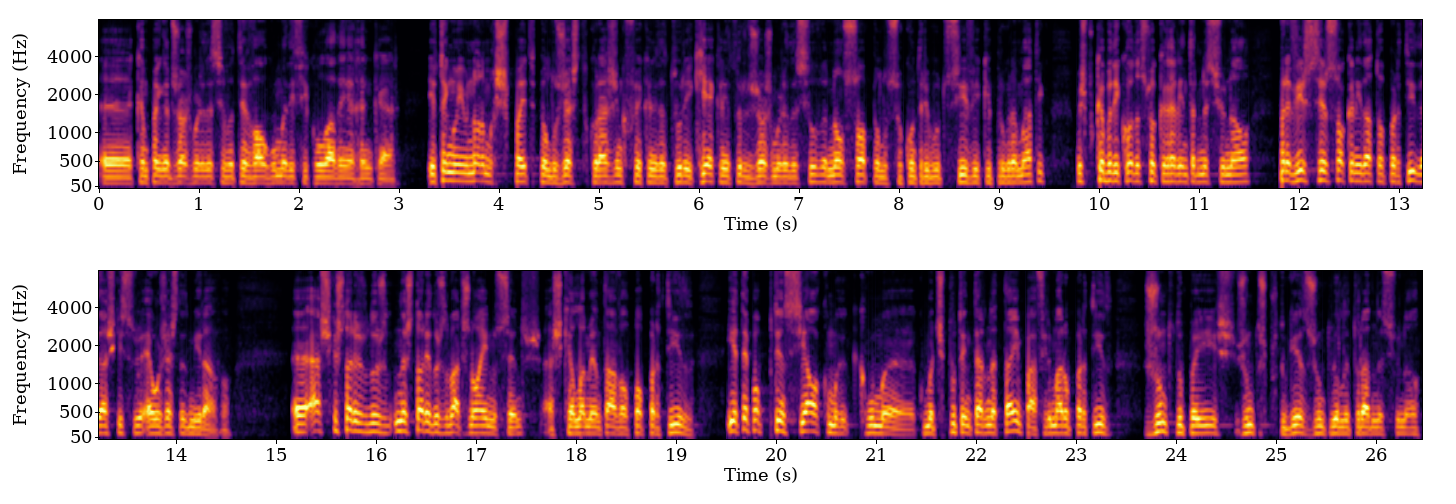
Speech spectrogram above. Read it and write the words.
a campanha de Jorge Moreira da Silva teve alguma dificuldade em arrancar. Eu tenho um enorme respeito pelo gesto de coragem que foi a candidatura e que é a candidatura de Jorge Moreira da Silva, não só pelo seu contributo cívico e programático, mas porque abdicou da sua carreira internacional para vir ser só candidato ao partido. Acho que isso é um gesto admirável. Uh, acho que história dos, na história dos debates não há inocentes. Acho que é lamentável para o partido e até para o potencial que uma, que uma, que uma disputa interna tem para afirmar o partido junto do país, junto dos portugueses, junto do eleitorado nacional.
